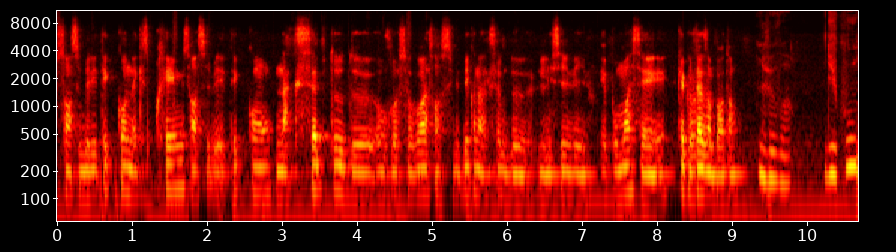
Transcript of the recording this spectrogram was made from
Sensibilité qu'on exprime, sensibilité qu'on accepte de recevoir, sensibilité qu'on accepte de laisser vivre. Et pour moi, c'est quelque chose de très important. Je vois. Du coup,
